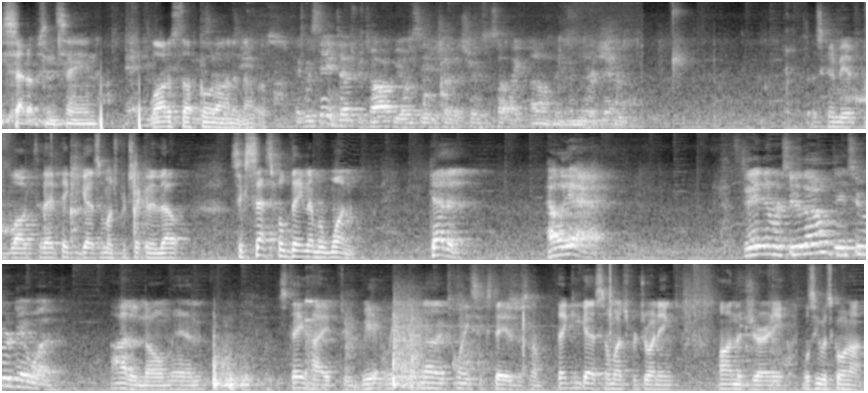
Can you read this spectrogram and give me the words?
Setup's insane. A lot of stuff going on in the house. If we stay in touch, we talk, we all see each other at streams. It's not like I don't think I'm there. That's gonna be it for the vlog today. Thank you guys so much for checking it out. Successful day number one. Kevin. Hell yeah! Is Today number two though? Day two or day one? I don't know, man. Stay hyped, dude. We, we have another 26 days or something. Thank you guys so much for joining on the journey. We'll see what's going on.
